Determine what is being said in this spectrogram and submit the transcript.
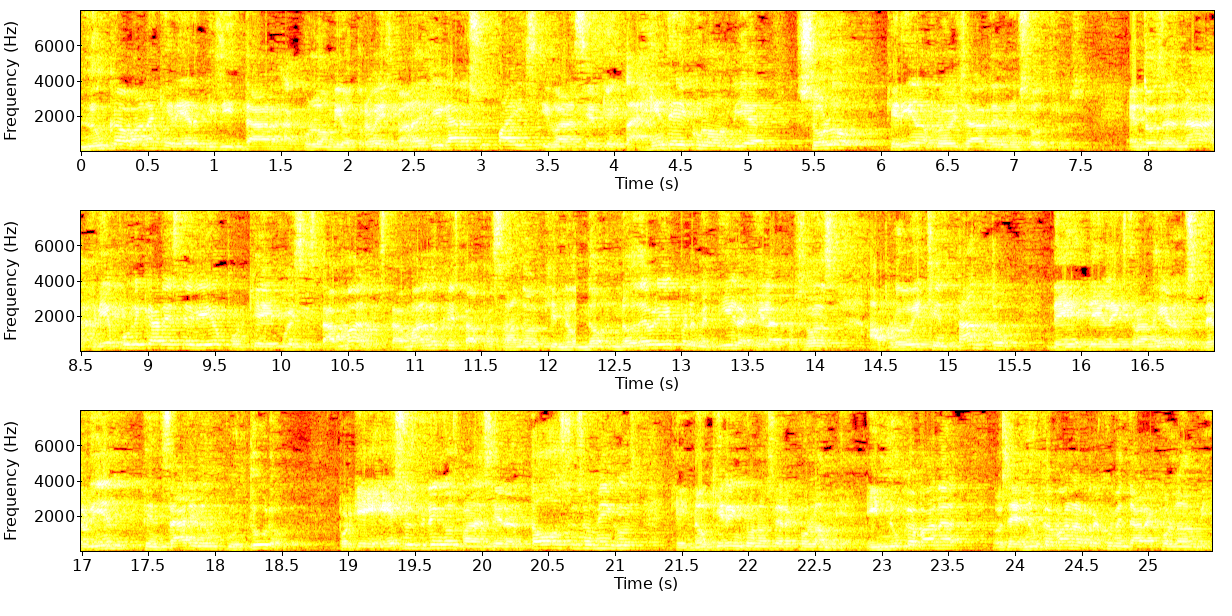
nunca van a querer visitar a Colombia otra vez. Van a llegar a su país y van a decir que la gente de Colombia solo querían aprovechar de nosotros. Entonces, nada, quería publicar este video porque pues está mal, está mal lo que está pasando, que no, no, no debería permitir a que las personas aprovechen tanto de, del extranjero, deberían pensar en un futuro. Porque esos gringos van a ser a todos sus amigos que no quieren conocer a Colombia y nunca van a, o sea, nunca van a recomendar a Colombia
